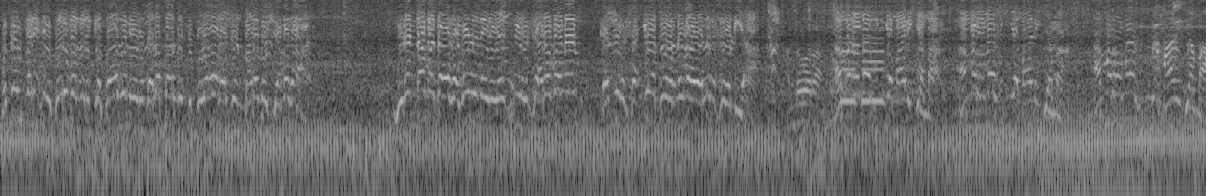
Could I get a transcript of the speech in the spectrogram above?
முதல் பரிசை பெறுவதற்கு பாகனூர் தலப்பாக்கத்து தியாகராஜன் பறவை ஜபகார் இரண்டாவதாக வீரநேரி எஸ்பிஎல் சரவணன் கல்லூர் சங்கரத்தோர் நினைவாக அல்லது சோனியா. அமரனா சிங்க மாணிக்கமா அமரனா சிங்க மாணிக்கமா அமரனா சிங்க மாணிக்கமா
